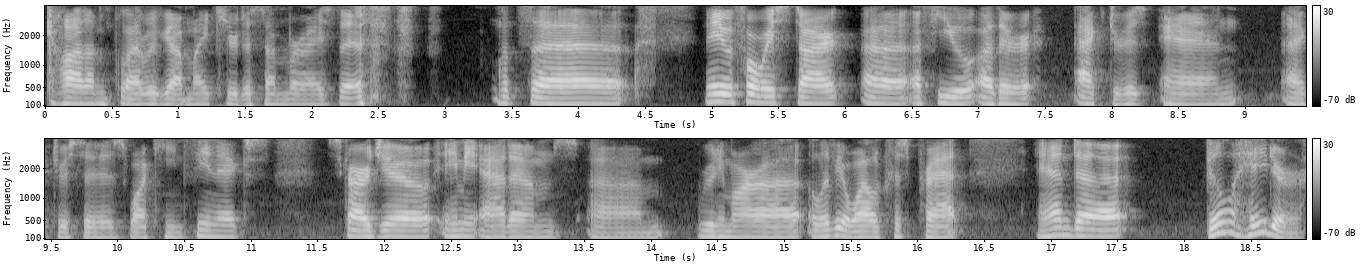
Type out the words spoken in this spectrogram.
God, I'm glad we've got Mike here to summarize this. Let's uh maybe before we start, uh, a few other actors and actresses: Joaquin Phoenix, ScarJo, Amy Adams, um, Rooney Mara, Olivia Wilde, Chris Pratt, and uh, Bill Hader.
